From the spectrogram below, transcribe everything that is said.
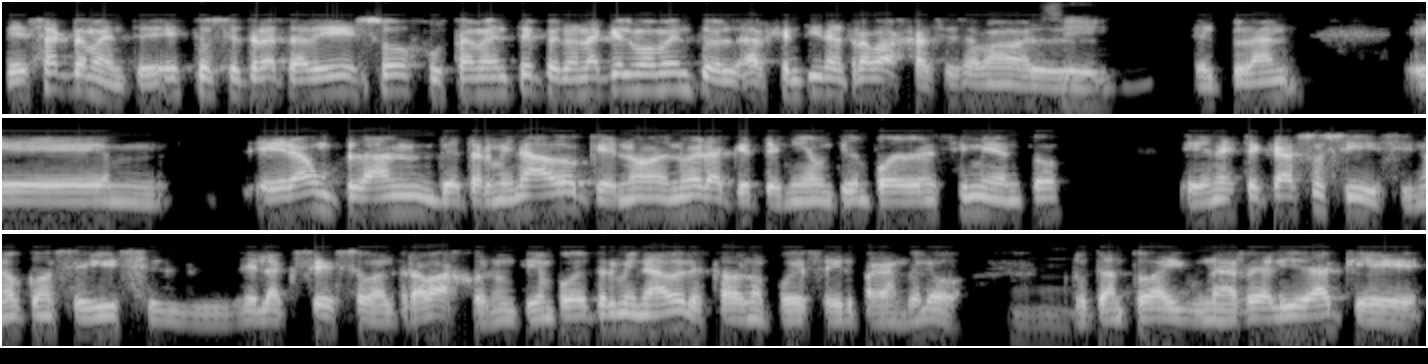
Exactamente, esto se trata de eso justamente, pero en aquel momento el Argentina Trabaja, se llamaba el, el plan, eh, era un plan determinado que no, no era que tenía un tiempo de vencimiento, en este caso sí, si no conseguís el, acceso al trabajo en un tiempo determinado, el Estado no puede seguir pagándolo. Por lo tanto, hay una realidad que,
